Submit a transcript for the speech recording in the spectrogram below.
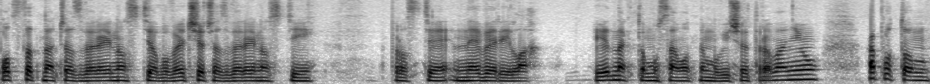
podstatná časť verejnosti alebo väčšia časť verejnosti proste neverila jednak tomu samotnému vyšetrovaniu a potom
